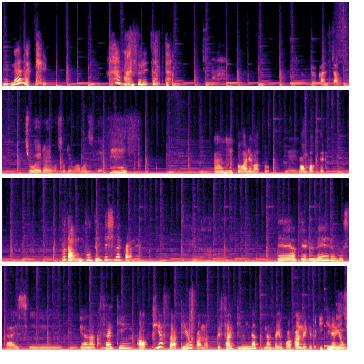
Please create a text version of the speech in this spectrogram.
なんだっけ？忘れちゃった。そういう感じだわ。超偉いわそれはマジで、ねえ。あ、本当ありがとう。うん、頑張ってる。普段運動全然しないからね。ねえ、ジェルネイルもしたいし。いや、なんか最近、あ、ピアス開けようかなって最近になってなんかよくわかんないけど、いきなり思い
